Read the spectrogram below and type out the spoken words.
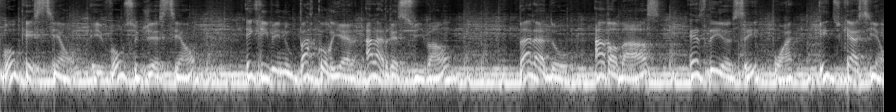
Vos questions et vos suggestions, écrivez-nous par courriel à l'adresse suivante balado@sdec.éducation.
